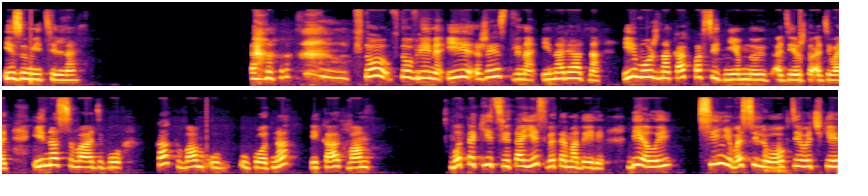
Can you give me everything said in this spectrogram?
изумительно. В то, в то время и женственно, и нарядно. И можно как повседневную одежду одевать, и на свадьбу, как вам угодно, и как вам вот такие цвета есть в этой модели. Белый, синий василек, девочки.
